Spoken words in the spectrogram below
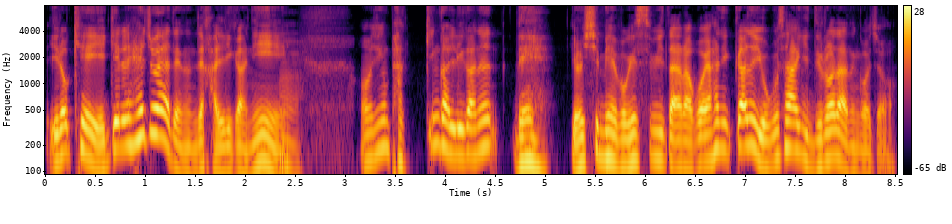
이렇게 얘기를 해줘야 되는데 관리관이 예. 어, 지금 바뀐 관리관은 네 열심히 해보겠습니다라고 하니까는 요구 사항이 늘어나는 거죠.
